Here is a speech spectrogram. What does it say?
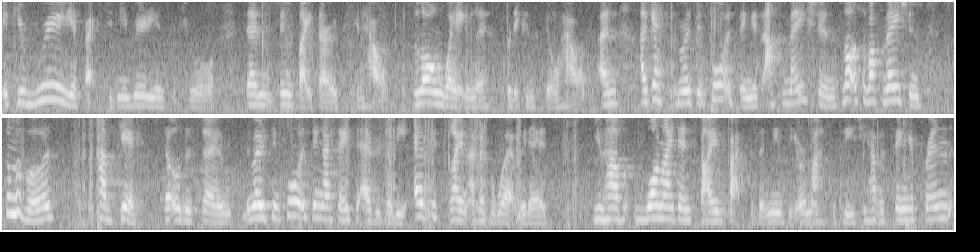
if you're really affected and you're really insecure, then things like therapy can help. It's a long waiting list, but it can still help. And I guess the most important thing is affirmations. Lots of affirmations. Some of us have gifts that others don't. The most important thing I say to everybody, every client I've ever worked with is you have one identifying factor that means that you're a masterpiece. You have a fingerprint.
